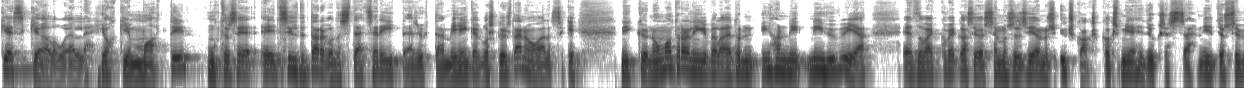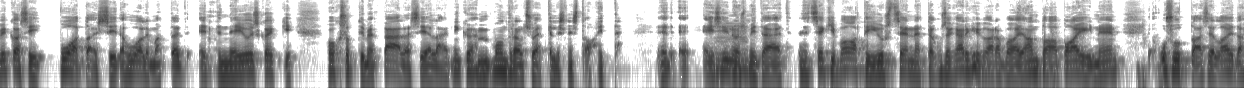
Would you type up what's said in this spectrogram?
keskialueelle johonkin mattiin, mutta se ei silti tarkoita sitä, että se riittäisi yhtään mihinkään, koska just NHLssäkin, niin kyllä no Montrealin pelaajat on ihan niin, niin hyviä, että vaikka Vegasi olisi semmoisessa sijainnus 1-2-2 miehityksessä, niin jos se Vegasi vuotaisi siitä huolimatta, että, että ne ei olisi kaikki hoksottimet päällä siellä, niin kyllähän Montreal syöttelisi niistä ohitte. Et, et, ei siinä mm. olisi mitään, että et sekin vaatii just sen, että kun se kärkikarvaa ja antaa paineen, ja usuttaa sen laita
